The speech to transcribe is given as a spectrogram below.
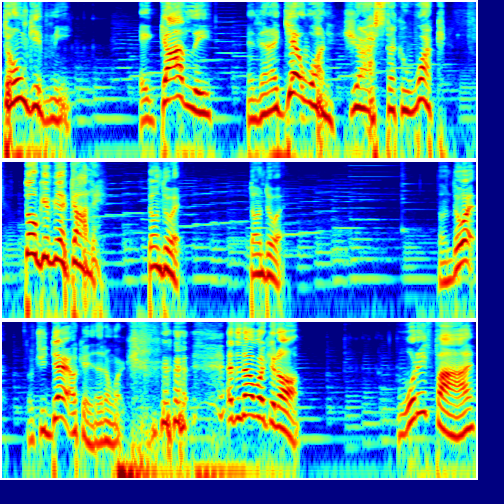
don't give me a godly, and then I get one? Yes, that could work. Don't give me a godly. Don't do it. Don't do it. Don't do it. Don't you dare. Okay, that don't work. that did not work at all. What if I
